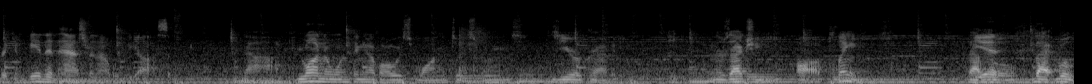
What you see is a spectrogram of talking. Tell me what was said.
Freaking being an astronaut would be awesome. Nah, you want to know one thing I've always wanted to experience? Zero gravity. And there's actually uh, planes that Yeah. will that will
